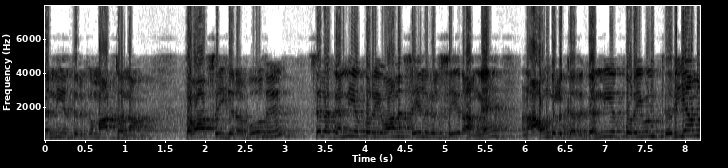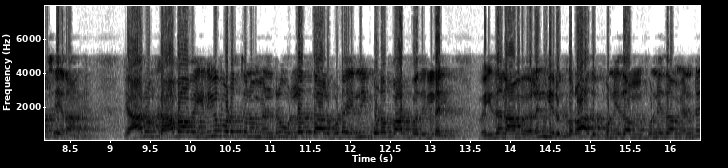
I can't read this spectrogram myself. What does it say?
கண்ணியத்திற்கு மாற்றம் தான். தவாப் செய்கிற போது சில கண்ணிய குறைவான செயல்கள் செய்கிறாங்க ஆனால் அவங்களுக்கு அது கண்ணிய குறைவுன்னு தெரியாமல் செய்கிறாங்க யாரும் காபாவை இழிவுபடுத்தணும் என்று உள்ளத்தால் கூட எண்ணிக்கூட பார்ப்பதில்லை. பார்ப்பதில்லை இதை நாம் விளங்கி இருக்கிறோம் அது புனிதம் புனிதம் என்று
